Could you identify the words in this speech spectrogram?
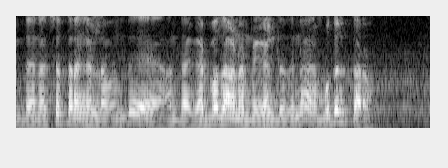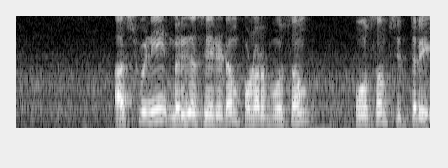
இந்த நட்சத்திரங்களில் வந்து அந்த கர்ப்பதானம் நிகழ்ந்ததுன்னா முதல் தரம். அஸ்வினி மிருகசீரிடம் புனர்பூசம் பூசம் சித்திரை.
